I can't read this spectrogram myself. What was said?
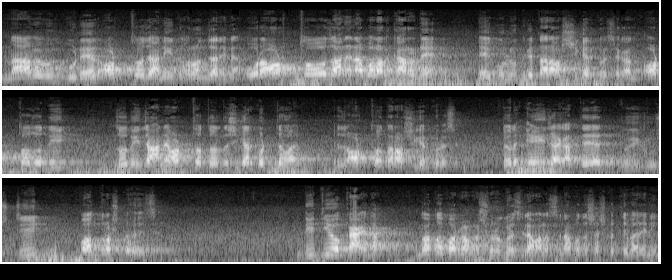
নাম এবং গুণের অর্থ জানি ধরন জানি না। ওরা অর্থ জানে না বলার কারণে এগুলোকে তারা অস্বীকার করেছে। কারণ অর্থ যদি যদি জানে অর্থ, তাহলে তো স্বীকার করতে হয়। এই অর্থ তারা অস্বীকার করেছে। তাহলে এই জায়গাতে দুই গোষ্ঠী পদগ্রস্ত হয়েছে। দ্বিতীয় কায়দা, গত পর্বে আমরা শুরু করেছিলাম আলোচনা, বোধ শেষ করতে পারিনি।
